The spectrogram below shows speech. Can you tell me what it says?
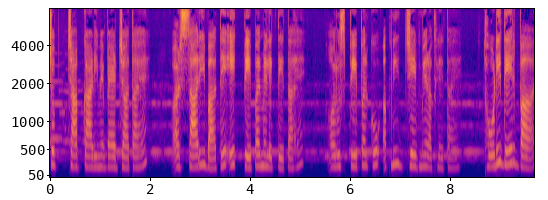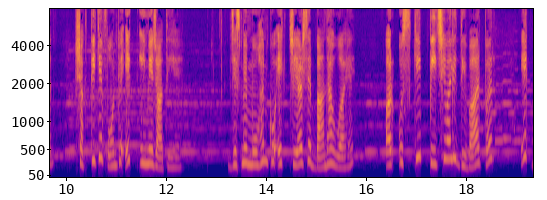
चुपचाप गाड़ी में बैठ जाता है और सारी बातें एक पेपर में लिख देता है और उस पेपर को अपनी जेब में रख लेता है। थोड़ी देर बाद शक्ति के फ़ोन पे एक इमेज आती है, जिसमें मोहन को एक चेयर से बांधा हुआ है और उसकी पीछे वाली दीवार पर एक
